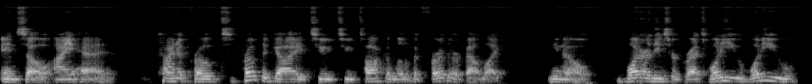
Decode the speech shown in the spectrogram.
and so I had kind of probed probed the guy to to talk a little bit further about like, you know, what are these regrets? What do you what do you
